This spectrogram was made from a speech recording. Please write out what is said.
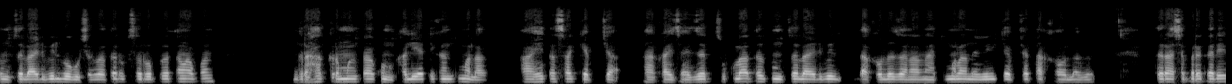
तुमचं लाइट बिल बघू शकता. तर सर्वप्रथम आपण ग्राहक क्रमांक टाकून खाली या ठिकाणी तुम्हाला आहे तसा कॅपच्या टाकायचा आहे. जर चुकला तर तुमचं लाइट बिल दाखवलं जाणार नाही. तुम्हाला नवीन कॅपच्या टाकावं लागेल. तर अशा प्रकारे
